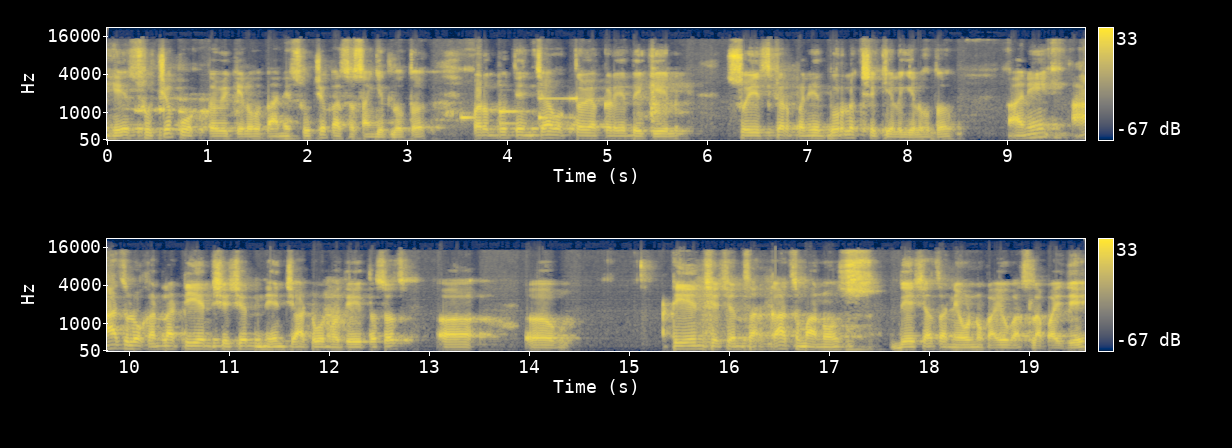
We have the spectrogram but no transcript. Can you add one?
हे सूचक वक्तव्य केलं होतं आणि सूचक असं सांगितलं होतं. परंतु त्यांच्या वक्तव्याकडे देखील सोयीस्करपणे दुर्लक्ष केलं गेलं होतं. आणि आज लोकांना टी एन शेषन यांची आठवण होते. तसंच टी एन शेषन सारखाच माणूस देशाचा निवडणूक आयोग असला पाहिजे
